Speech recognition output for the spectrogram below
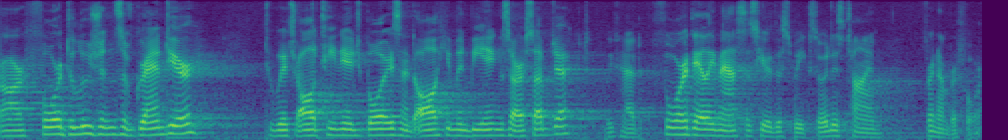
are four delusions of grandeur to which all teenage boys and all human beings are subject. We've had four daily masses here this week, so it is time for number four.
